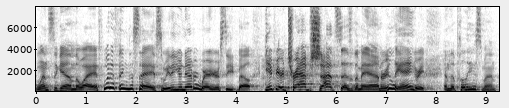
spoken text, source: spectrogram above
Once again, the wife, what a thing to say, sweetie, you never wear your seatbelt. Keep your trap shut, says the man, really angry. And the policeman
